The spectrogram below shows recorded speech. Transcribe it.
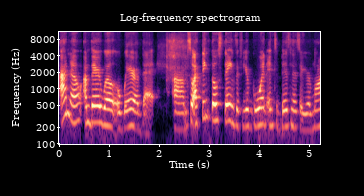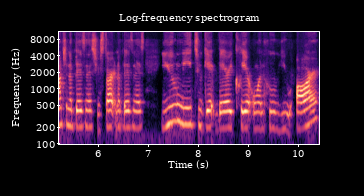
i know i'm very well aware of that. Um, so i think those things if you're going into business or you're launching a business you're starting a business you need to get very clear on who you are.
